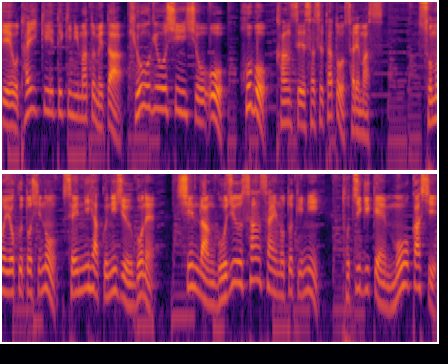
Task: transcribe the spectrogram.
えを体系的にまとめた協業新書をほぼ完成させたとされます。その翌年の1225年、親鸞53歳の時に栃木県真岡市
